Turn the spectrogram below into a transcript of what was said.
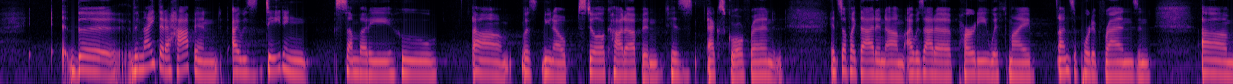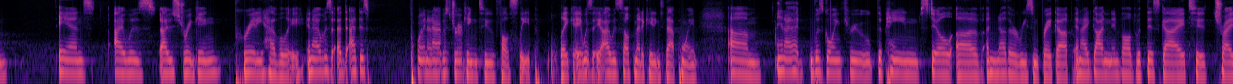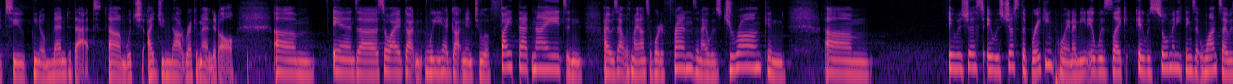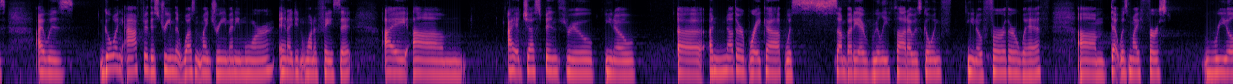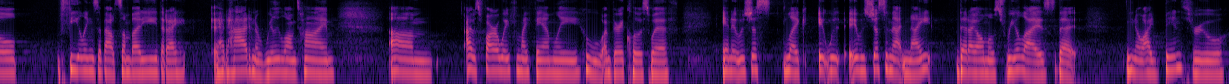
the the night that it happened, I was dating somebody who um, was, you know, still caught up in his ex girlfriend and, and stuff like that. And um, I was at a party with my unsupportive friends, and um, and I was I was drinking pretty heavily, and I was at, at this point, and I was drinking to fall asleep. Like it was, I was self medicating to that point. Um, and I had, was going through the pain still of another recent breakup, and I had gotten involved with this guy to try to, you know, mend that, um, which I do not recommend at all. Um, and uh, so I had gotten, we had gotten into a fight that night, and I was out with my unsupportive friends, and I was drunk, and um, it was just it was just the breaking point. I mean, it was like it was so many things at once. I was I was going after this dream that wasn't my dream anymore, and I didn't want to face it. I um, I had just been through, you know, uh, another breakup with somebody I really thought I was going, f- you know, further with. Um, that was my first real feelings about somebody that I had had in a really long time. Um, I was far away from my family, who I'm very close with, and it was just like it was. It was just in that night that I almost realized that, you know, I'd been through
